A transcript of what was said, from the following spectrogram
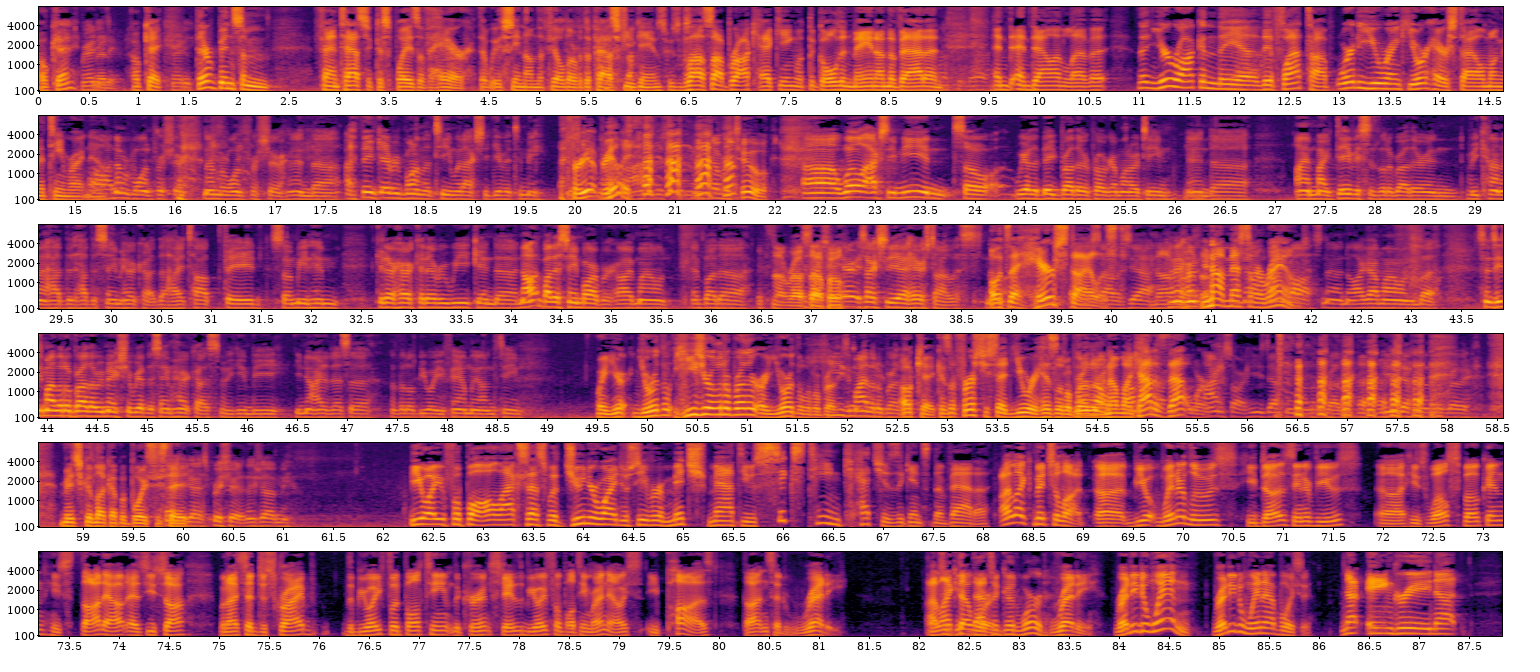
Okay. Ready. ready. Okay. Ready. There have been some fantastic displays of hair that we've seen on the field over the past few games. We saw Brock Hecking with the golden mane on Nevada and, and, and Dallin Leavitt. Then you're rocking the uh, the flat top. Where do you rank your hairstyle among the team right now? Uh, number one for sure. number one for sure. And uh, I think everyone on the team would actually give it to me. Just for kidding. really? number two. Uh, well, actually, me and so we have the Big Brother program on our team, and uh, I'm Mike Davis's little brother, and we kind of had the, had the same haircut, the high top fade. So me and him get our haircut every week, and uh, not by the same barber. I have my own, but uh, it's not Ross it's actually, hair, it's actually a hairstylist. No, oh, it's a hairstylist. yeah, not you're not messing no, around. Ross. No, no, I got my own. But since he's my little brother, we make sure we have the same haircut, so we can be united as a, a little BYU family on the team. Wait, you're you're the he's your little brother or you're the little brother? He's my little brother. Okay, because at first you said you were his little brother, no, no, and I'm like, I'm how sorry. does that work? I'm sorry, he's definitely my little brother. he's definitely my little brother. Mitch, good luck up at Boise State. Thank you guys, appreciate it. Thanks for having me. BYU football all access with junior wide receiver Mitch Mathews, 16 catches against Nevada. I like Mitch a lot. Uh, win or lose, he does interviews. Uh, he's well spoken. He's thought out, as you saw when I said describe the BYU football team, the current state of the BYU football team right now. he paused thought and said ready. That's I like good, that that's word. That's a good word. Ready. Ready to win. Ready to win at Boise. Not angry, not,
